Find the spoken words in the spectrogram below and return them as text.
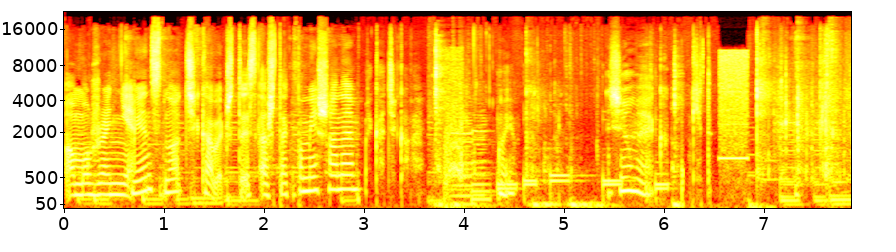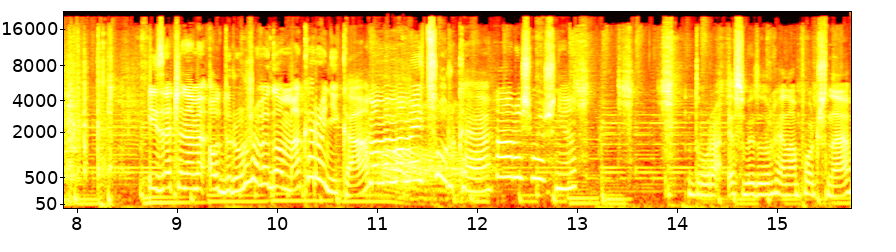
a może nie. Więc no ciekawe, czy to jest aż tak pomieszane. Mega ciekawe. Oj. Ziomek. Kiedy... I zaczynamy od różowego makaronika. Mamy mamę i córkę. Ale śmiesznie. Dobra, ja sobie to trochę napocznę.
